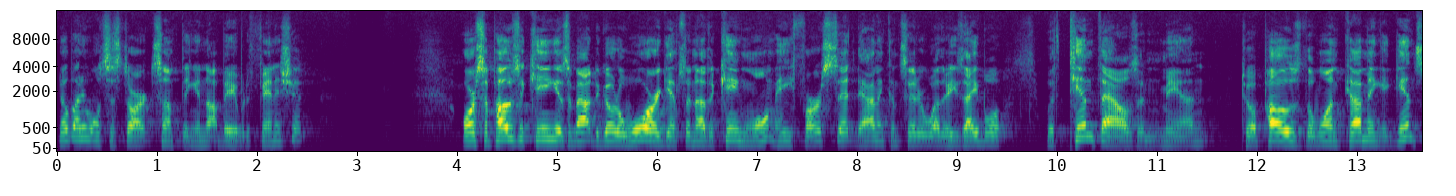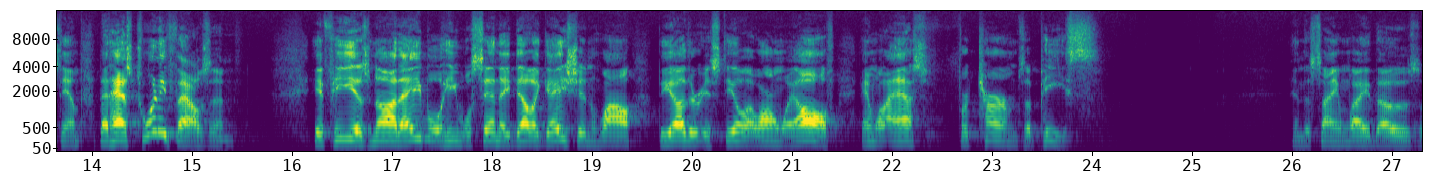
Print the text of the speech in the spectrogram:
Nobody wants to start something and not be able to finish it. Or suppose a king is about to go to war against another king, won't he first sit down and consider whether he's able with 10,000 men to oppose the one coming against him that has 20,000? If he is not able, he will send a delegation while the other is still a long way off and will ask for terms of peace. In the same way, those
